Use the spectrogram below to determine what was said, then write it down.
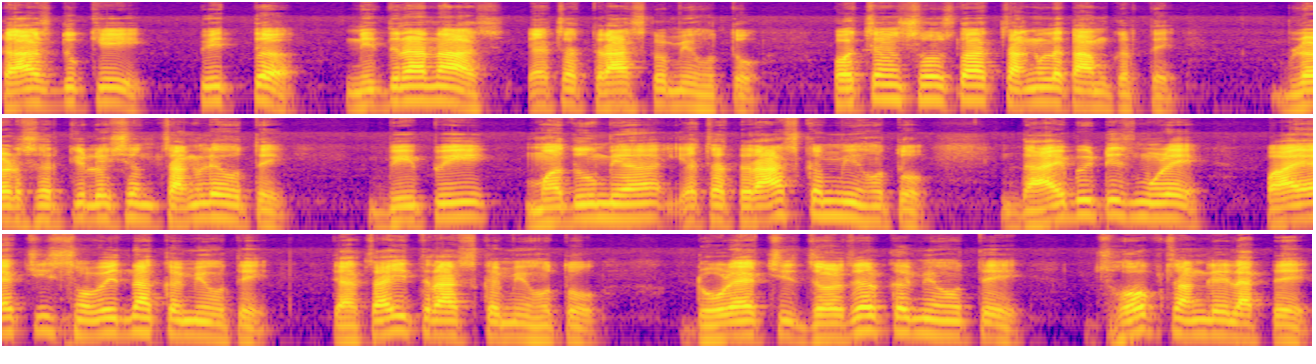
टासदुखी पित्त निद्रानाश याचा त्रास कमी होतो. पचनसंस्था चांगलं काम करते. ब्लड सर्क्युलेशन चांगले होते. बी पी मधुमेह याचा त्रास कमी होतो. डायबिटीजमुळे पायाची संवेदना कमी होते. त्याचाही त्रास कमी होतो. डोळ्याची जळजळ कमी होते. झोप चांगली लागते.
